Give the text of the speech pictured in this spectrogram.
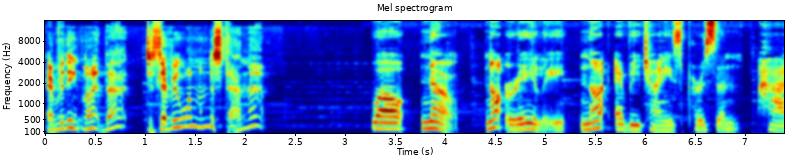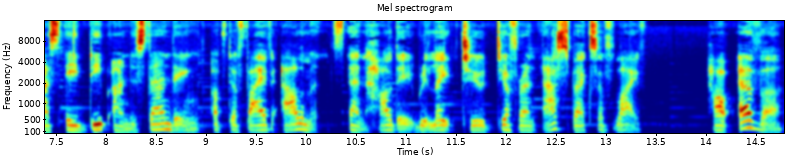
everything like that? Does everyone understand that? Well, no, not really. Not every Chinese person has a deep understanding of the five elements and how they relate to different aspects of life. However,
